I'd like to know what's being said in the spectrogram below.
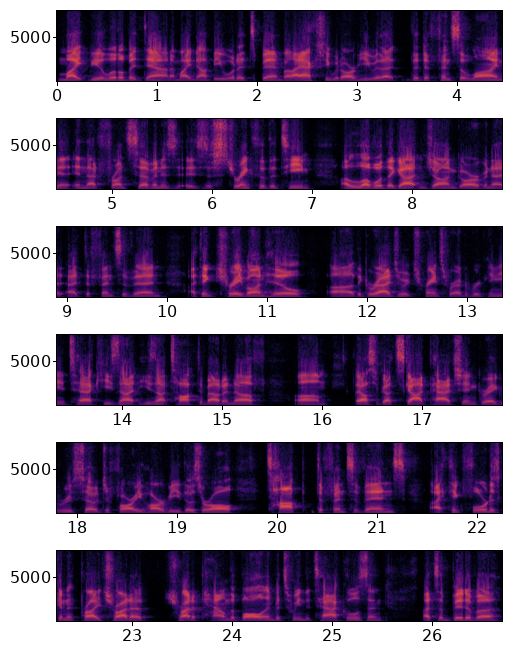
might be a little bit down. It might not be what it's been, but I actually would argue that the defensive line in, that front seven is is the strength of the team. I love what they got in John Garvin at, at defensive end. I think Trevon Hill, uh, the graduate transfer out of Virginia Tech, he's not he's not talked about enough. Um, they also got Scott Patchan, Greg Rousseau, Jahfari Harvey. Those are all top defensive ends. I think Florida's going to probably try to try to pound the ball in between the tackles, and that's a bit of a,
